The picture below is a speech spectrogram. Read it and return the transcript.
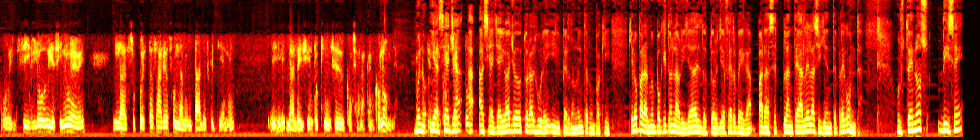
o del siglo XIX las supuestas áreas fundamentales que tiene eh, la ley 115 de educación acá en Colombia. Bueno, y hacia allá, hacia allá iba yo, doctor Aljure, y perdón lo interrumpo aquí. Quiero pararme un poquito en la orilla del doctor Jeffer Vega para plantearle la siguiente pregunta. Usted nos dice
